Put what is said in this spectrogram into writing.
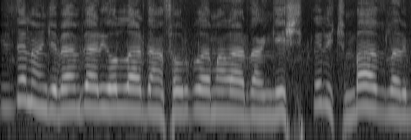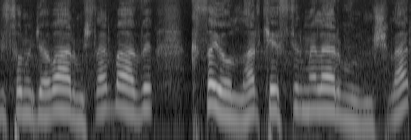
bizden önce benzer yollardan, sorgulamalardan geçtikleri için bazıları bir sonuca varmışlar, bazı kısa yollar, kestirmeler bulmuşlar.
